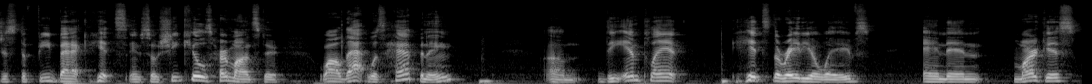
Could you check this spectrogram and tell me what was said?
just the feedback hits and so she kills her monster while that was happening um, the implant hits the radio waves and then marcus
